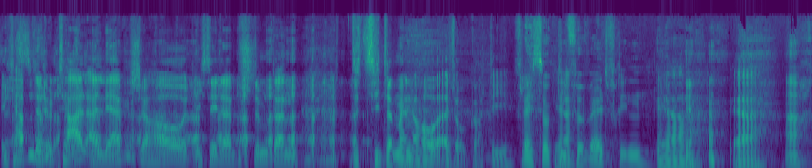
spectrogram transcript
Ich habe eine total allergische Haut. Ich sehe dann bestimmt dann, das zieht dann meine Haut. Also oh Gott, die. Vielleicht sorgt Ja. die für Weltfrieden. Ja, ja. Ach,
